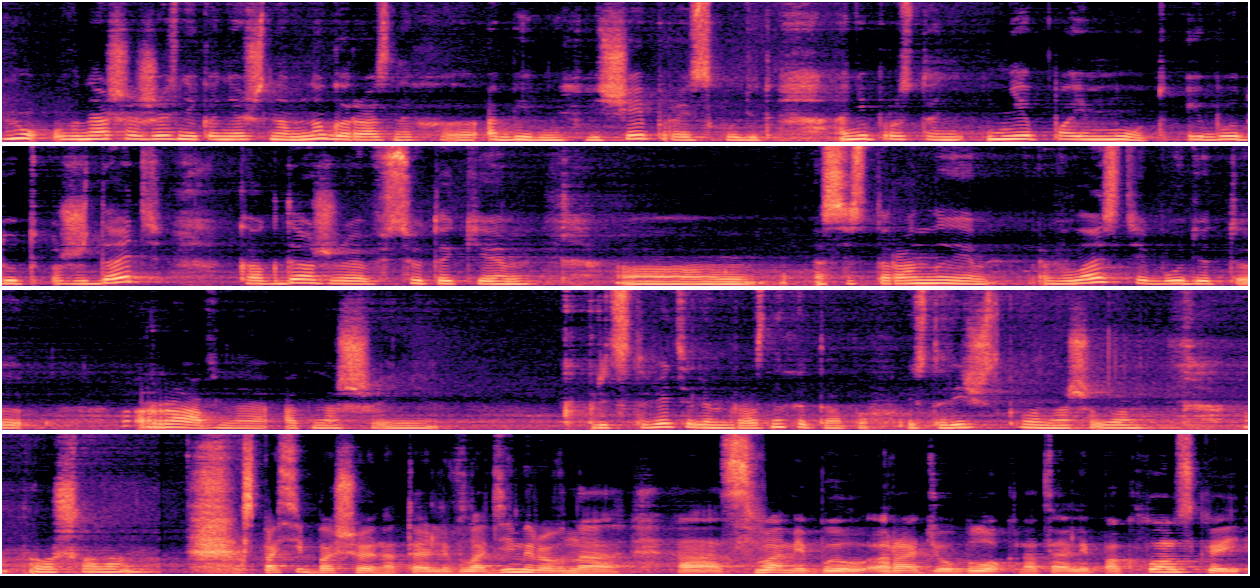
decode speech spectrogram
Ну, в нашей жизни, конечно, много разных э, обидных вещей происходит. Они просто не поймут и будут ждать, когда же все-таки э, со стороны власти будет равное отношение к представителям разных этапов исторического нашего прошлого. Спасибо большое, Наталья Владимировна. А, с вами был радиоблог Натальи Поклонской.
